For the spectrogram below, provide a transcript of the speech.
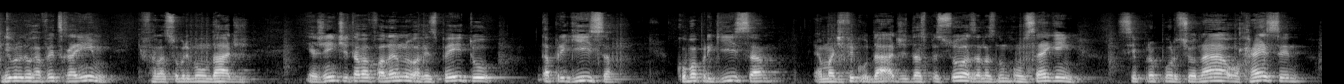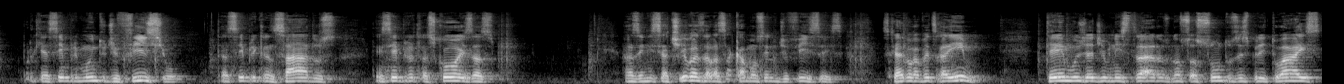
livro do Hafetz Haim, que fala sobre bondade. E a gente estava falando a respeito da preguiça, como a preguiça é uma dificuldade das pessoas, elas não conseguem se proporcionar o Hesed, porque é sempre muito difícil, estão tá sempre cansados, tem sempre outras coisas, as iniciativas elas acabam sendo difíceis. Escreve o Ravetz Haim, temos de administrar os nossos assuntos espirituais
